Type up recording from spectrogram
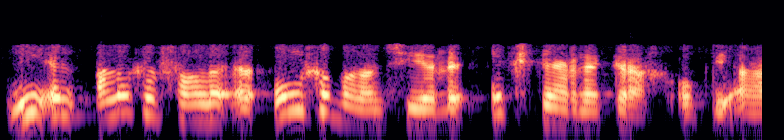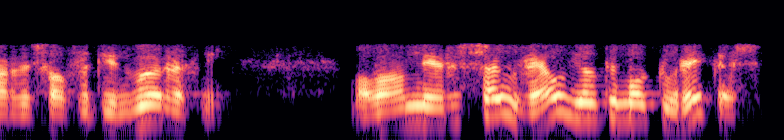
nie in alle gevalle 'n ongebalanseerde eksterne krag op die aarde sal verteenwoordig nie. Maar wanneer sou wel heeltemal korrek is,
